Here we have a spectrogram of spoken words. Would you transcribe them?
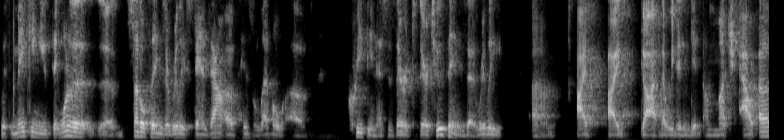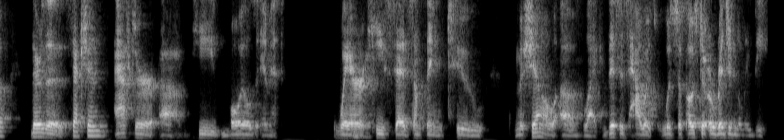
with making you think. One of the, the subtle things that really stands out of his level of creepiness is there. There are two things that really um, I I got that we didn't get much out of. There's a section after uh, he boils Emmett where he says something to Michelle of like, this is how it was supposed to originally be.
